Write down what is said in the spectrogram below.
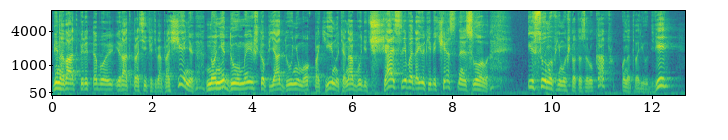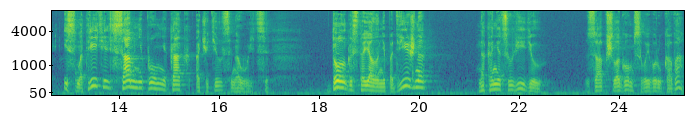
Виноват перед тобой и рад просить у тебя прощения, но не думай, чтоб я Дуню мог покинуть. Она будет счастлива, даю тебе честное слово. И, сунув ему что-то за рукав, он отворил дверь, и смотритель, сам не помня, как очутился на улице. Долго стоял он неподвижно, наконец увидел за обшлагом своего рукава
